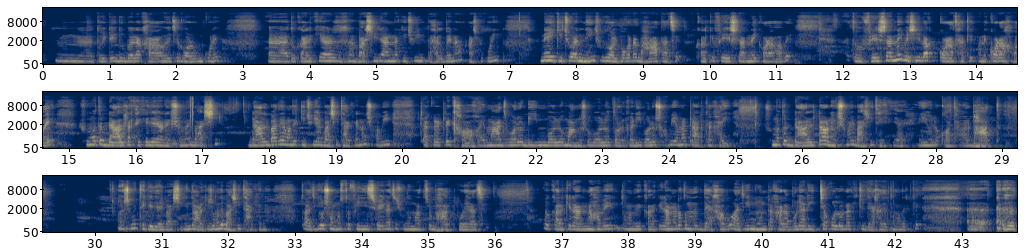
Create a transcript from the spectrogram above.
তো এটাই দুবেলা খাওয়া হয়েছে গরম করে। তো কালকে আর বাসি রান্না কিছুই থাকবে না, আশা করি। নেই, কিছু আর নেই, শুধু অল্প কটা ভাত আছে। কালকে ফ্রেশ রান্নাই করা হবে। তো ফ্রেশ রান্নাই বেশিরভাগ করা থাকে মানে করা হয়। শুধুমাত্র ডালটা থেকে যায় অনেক সময়, বাসি। ডাল বাদে আমাদের কিছুই আর বাসি থাকে না, সবই টাটকা টাটকাই খাওয়া হয়। মাছ বলো, ডিম বলো, মাংস বলো, তরকারি বলো, সবই আমরা টাটকা খাই। শুধুমাত্র ডালটা অনেক সময় বাসি থেকে যায়, এই হলো কথা। আর ভাত অনেক সময় থেকে যায় বাসি, কিন্তু আর কিছু আমাদের বাসি থাকে না। তো আজকেও সমস্ত ফিনিশ হয়ে গেছে, শুধুমাত্র ভাত পড়ে আছে। তো কালকে রান্না হবে তোমাদের, কালকে রান্নাটা তোমাদের দেখাবো। আজকে মনটা খারাপ বলে আর ইচ্ছা করল না কিছু দেখাতে তোমাদেরকে।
